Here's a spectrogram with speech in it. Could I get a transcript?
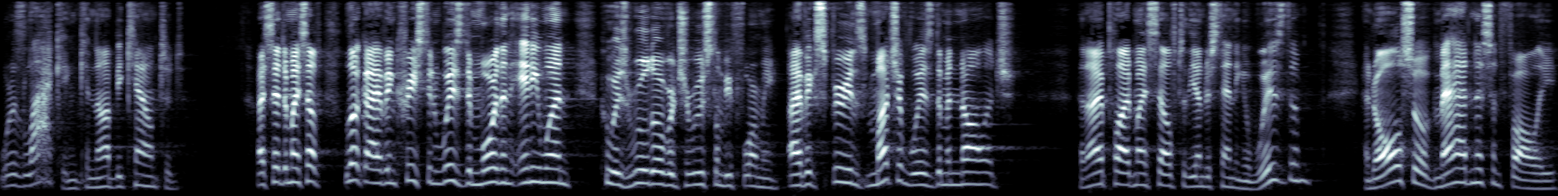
What is lacking cannot be counted. I said to myself, Look, I have increased in wisdom more than anyone who has ruled over Jerusalem before me. I have experienced much of wisdom and knowledge. Then I applied myself to the understanding of wisdom and also of madness and folly.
